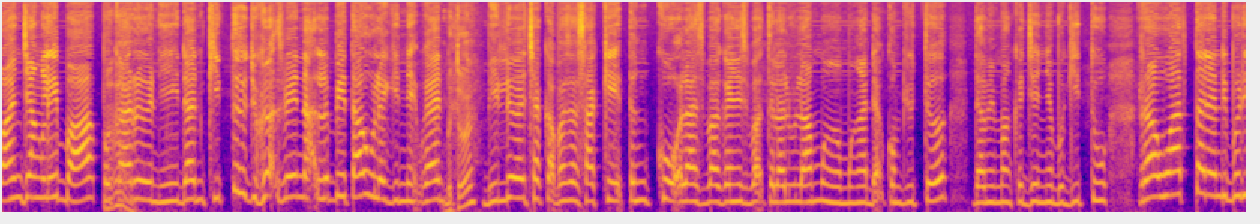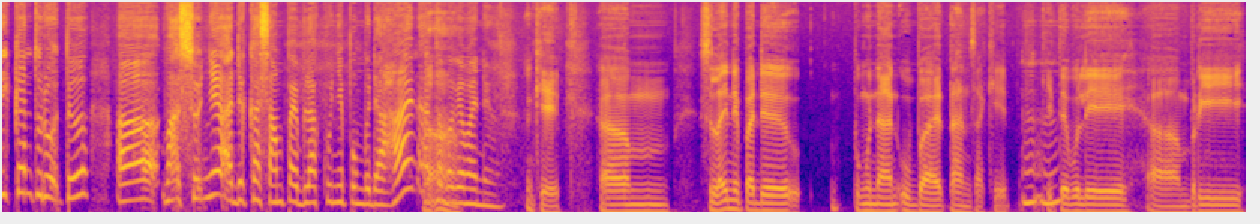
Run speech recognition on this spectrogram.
panjang lebar perkara mm-hmm. ni dan kita juga sebenarnya nak lebih tahu lagi Nip kan. Betul. Bila cakap pasal sakit tengkuk lah sebagainya sebab terlalu lama menghadap komputer dan memang kerjanya begitu. Rawatan yang diberikan tu doktor, uh, maksudnya adakah sampai berlakunya pembedahan atau uh-huh. bagaimana? Okey. Um, selain daripada penggunaan ubat tahan sakit, mm-hmm. kita boleh um, beri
